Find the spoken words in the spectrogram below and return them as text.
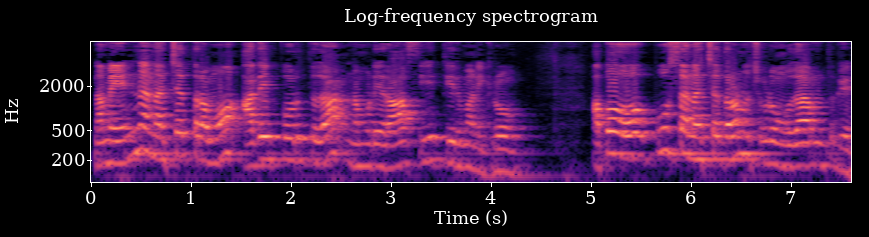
நம்ம என்ன நட்சத்திரமோ அதை பொறுத்து தான் நம்முடைய ராசியை தீர்மானிக்கிறோம். அப்போ பூச நட்சத்திரம்னு வச்சுக்கிடுவோம் உதாரணத்துக்கு.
